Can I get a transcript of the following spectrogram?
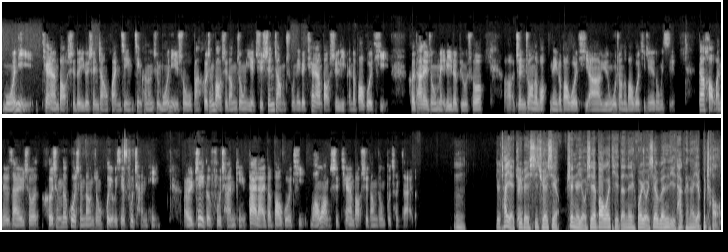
模拟天然宝石的一个生长环境，尽可能去模拟说，我把合成宝石当中也去生长出那个天然宝石里面的包裹体。和它那种美丽的，比如说，呃，针状的包那个包裹体啊，云雾状的包裹体这些东西。但好玩的就在于说，合成的过程当中会有一些副产品，而这个副产品带来的包裹体，往往是天然宝石当中不存在的。嗯，就是它也具备稀缺性，甚至有些包裹体的那或者有些纹理，它可能也不丑。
